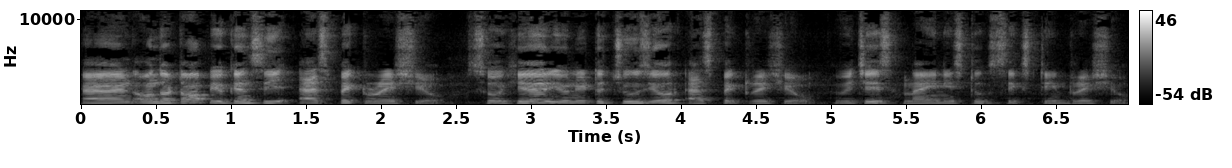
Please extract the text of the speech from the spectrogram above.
and on the top you can see aspect ratio. So here you need to choose your aspect ratio which is 9 is to 16 ratio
